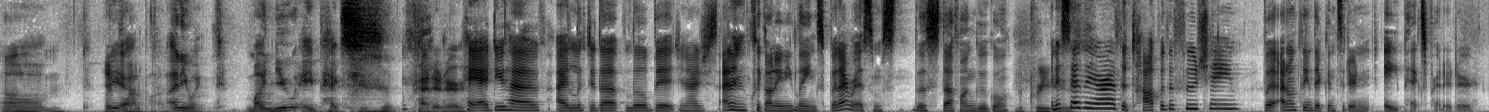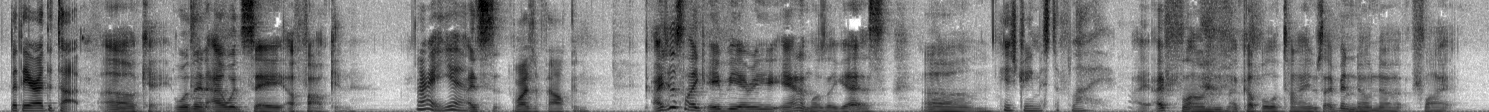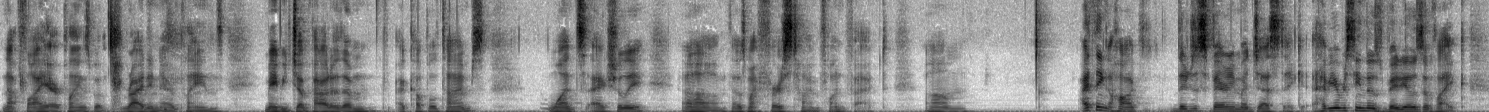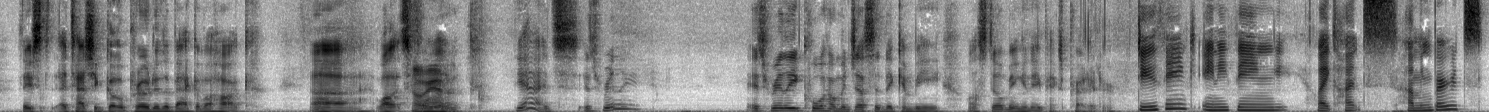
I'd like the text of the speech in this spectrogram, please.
Um, but Yeah, yeah. platypi. Anyway, my new apex predator. Hey, I do have. I looked it up a little bit, and I just I didn't click on any links, but I read some the stuff on Google, The preview. and it said they are at the top of the food chain, but I don't think they're considered an apex predator. But they are at the top. Okay, well then I would say a falcon. All right, yeah. I, s- Why is a falcon? I just like aviary animals, I guess. Um, His dream is to fly. I, I've flown a couple of times. I've been known to fly, not fly airplanes, but ride in airplanes. Maybe jump out of them a couple times. Once, actually. Um, that was my first time, fun fact. Um, I think hawks, they're just very majestic. Have you ever seen those videos of like, they s- attach a GoPro to the back of a hawk uh, while it's Oh, flying? yeah, it's it's really it's really cool how majestic they can be while still being an apex predator. Do you think anything like hunts hummingbirds?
